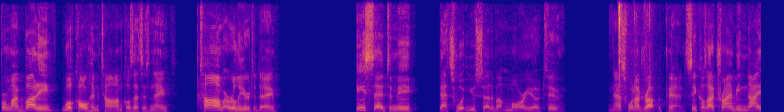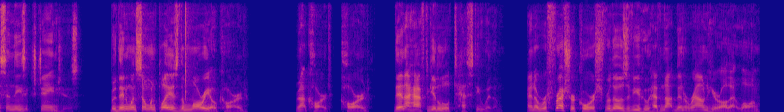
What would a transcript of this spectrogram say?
for my buddy, we'll call him Tom because that's his name. Tom earlier today, he said to me, That's what you said about Mario, too. And that's when I dropped the pen. See, because I try and be nice in these exchanges. But then when someone plays the Mario card, not card, card, then I have to get a little testy with them. And a refresher course for those of you who have not been around here all that long,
